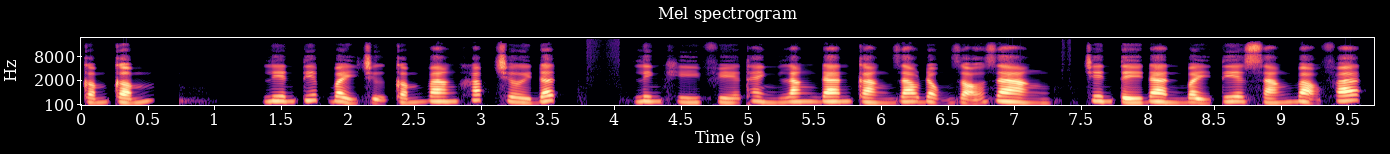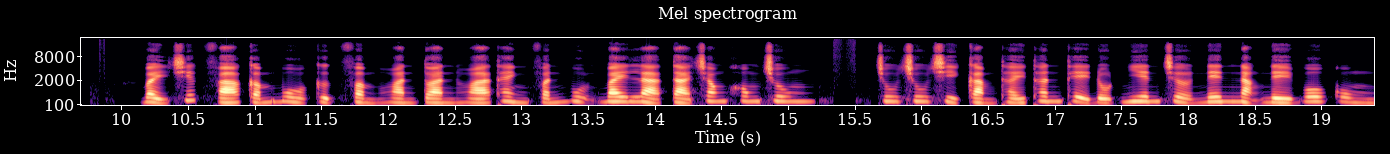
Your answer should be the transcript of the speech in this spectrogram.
cấm cấm. Liên tiếp bảy chữ cấm vang khắp trời đất. Linh khí phía thành lăng đan càng dao động rõ ràng. Trên tế đàn bảy tia sáng bạo phát. Bảy chiếc phá cấm bùa cực phẩm hoàn toàn hóa thành phấn vụn bay lả tả trong không trung. Chu Chu chỉ cảm thấy thân thể đột nhiên trở nên nặng nề vô cùng.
